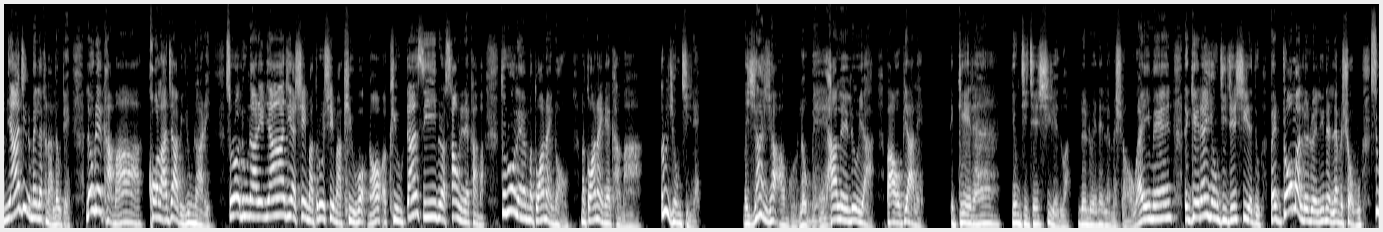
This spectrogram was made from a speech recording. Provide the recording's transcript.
အများကြီးနမိတ်လက္ခဏာလုပ်တယ်။လုပ်တဲ့အခါမှာခေါ်လာကြပြီလူနာတွေ။ဆိုတော့လူနာတွေအများကြီးကရှေ့မှာသူတို့ရှေ့မှာ queue ပေါ့နော်။ queue တန်းစီပြီးတော့စောင့်နေတဲ့အခါမှာသူတို့လည်းမသွားနိုင်တော့ဘူး။မသွားနိုင်တဲ့အခါမှာသူတို့ယုံကြည်တယ်။မရရအောင်ကိုလုပ်မယ်။ဟာလေလုယာ။ဘာကိုပြလဲ။တကယ်တမ်းယုံကြည်ခြင်းရှိတဲ့သူက လွယ်လွယ်နဲ့လက်မလျှော့ဘူးအာမင်တကယ်တမ်းယုံကြည်ခြင်းရှိတဲ့သူဘယ်တော့မှလွယ်လွယ်လေးနဲ့လက်မလျှော့ဘူးဆု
